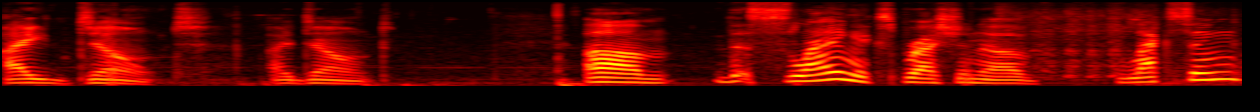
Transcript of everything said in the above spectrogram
I don't. I don't. Um, the slang expression of flexing,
